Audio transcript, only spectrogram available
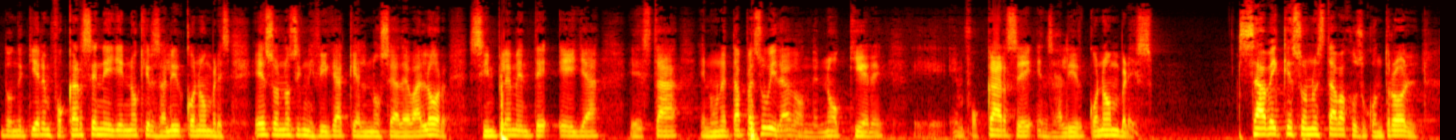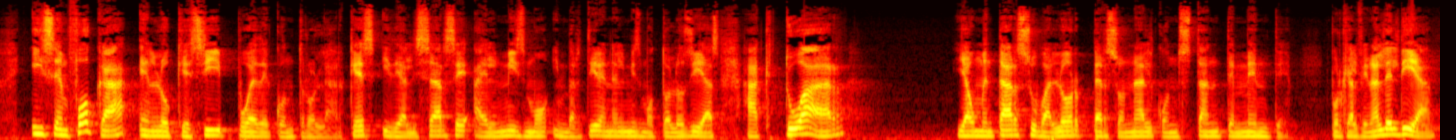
donde quiere enfocarse en ella y no quiere salir con hombres. Eso no significa que él no sea de valor, simplemente ella está en una etapa de su vida donde no quiere eh, enfocarse en salir con hombres. Sabe que eso no está bajo su control y se enfoca en lo que sí puede controlar, que es idealizarse a él mismo, invertir en él mismo todos los días, actuar y aumentar su valor personal constantemente, porque al final del día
